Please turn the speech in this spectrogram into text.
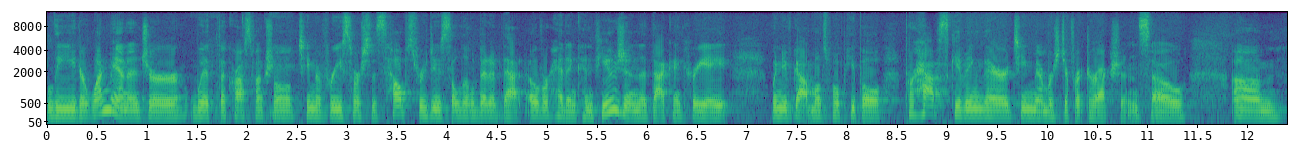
lead or one manager with the cross-functional team of resources helps reduce a little bit of that overhead and confusion that that can create when you've got multiple people perhaps giving their team members different directions. So um,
